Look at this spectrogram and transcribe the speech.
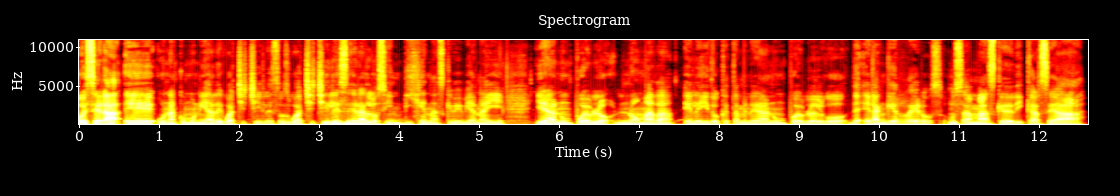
pues era eh, una comunidad de guachichiles. Los guachichiles eran los indígenas que vivían ahí y eran un pueblo nómada. He leído que también eran un pueblo algo, eran guerreros, o sea, más que dedicarse a,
